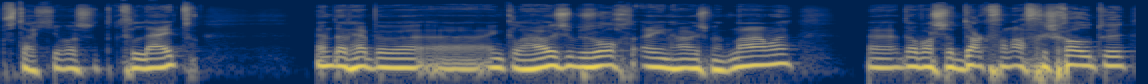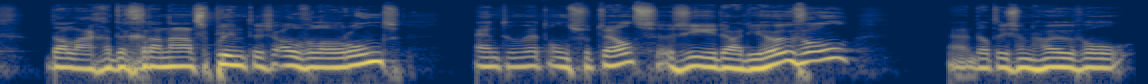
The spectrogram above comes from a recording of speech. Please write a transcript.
Stadje was het geleid. En daar hebben we uh, enkele huizen bezocht. Eén huis met name. Uh, daar was het dak van afgeschoten. Daar lagen de granaatsplinters overal rond. En toen werd ons verteld, zie je daar die heuvel. Dat is een heuvel,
